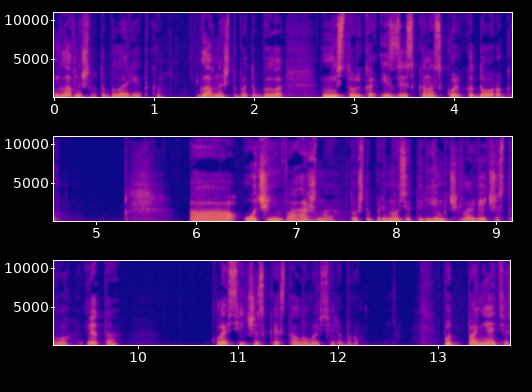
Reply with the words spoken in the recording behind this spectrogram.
Главное, чтобы это было редко. Главное, чтобы это было не столько изысканно, сколько дорого. А очень важно, то, что приносит Рим человечеству, это классическое столовое серебро. Вот понятие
